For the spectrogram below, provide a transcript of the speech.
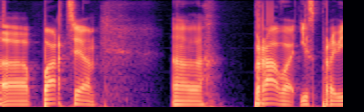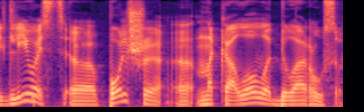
э, партия э, право и справедливость э, Польши э, наколола белорусов.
